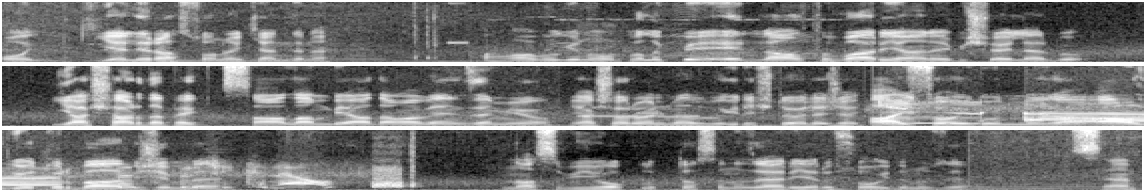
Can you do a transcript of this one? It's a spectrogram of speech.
O gelir az sonra kendine. Ama bugün ortalık bir 56 var yani bir şeyler bu. Yaşar da pek sağlam bir adama benzemiyor. Yaşar ölmez bu gidişte ölecek. Ay soygunluğa al götür be abicim be. Nasıl bir yokluktasınız her yeri soydunuz ya. Semt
